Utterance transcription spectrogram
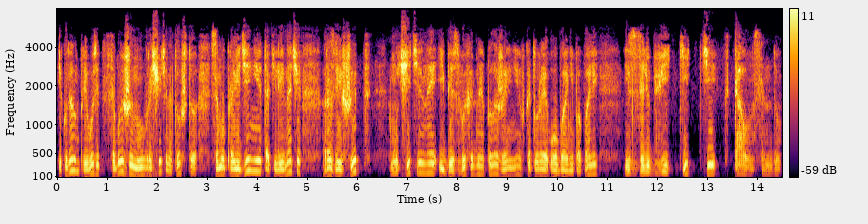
и куда он привозит с собой жену в расчете на то, что само провидение так или иначе разрешит мучительное и безвыходное положение, в которое оба они попали из-за любви Китти к Таунсенду.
